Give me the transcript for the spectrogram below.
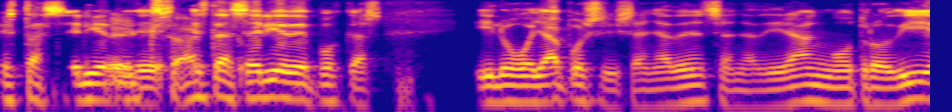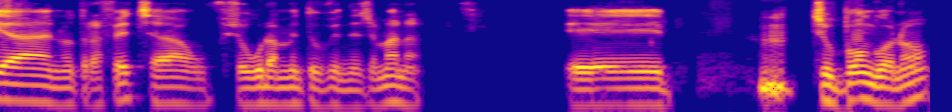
esta serie de, Exacto. esta serie de podcast. Y luego ya, pues si se añaden, se añadirán otro día, en otra fecha, seguramente un fin de semana. Eh, Mm. supongo, ¿no?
